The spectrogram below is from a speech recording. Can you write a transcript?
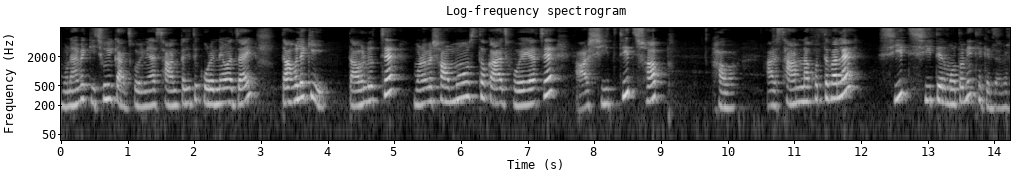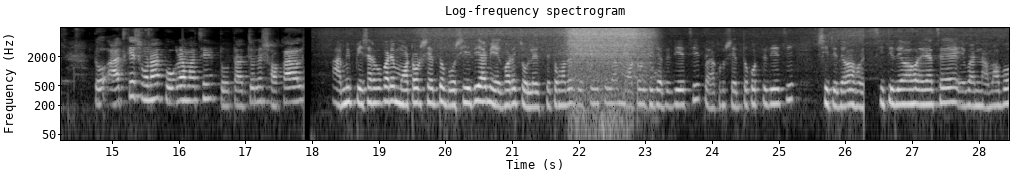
মনে হবে কিছুই কাজ করিনি। আর স্নানটা যদি করে নেওয়া যায়, তাহলে কি? তাহলে হচ্ছে মনে হবে সমস্ত কাজ হয়ে গেছে। আর শীত টিত সব হাওয়া। আর স্নান না করতে পারলে শীত শীতের মতনই থেকে যাবে। তো আজকে সোনার প্রোগ্রাম আছে, তো তার জন্য সকাল আমি প্রেশার কুকারে মটর সেদ্ধ বসিয়ে দিয়ে আমি এ ঘরে চলে এসেছি। তোমাদের দেখিয়েছিলাম মটর ভিজাতে দিয়েছি, তো এখন সেদ্ধ করতে দিয়েছি। সিটি দেওয়া হয়ে, সিটি দেওয়া হয়ে গেছে, এবার নামাবো,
